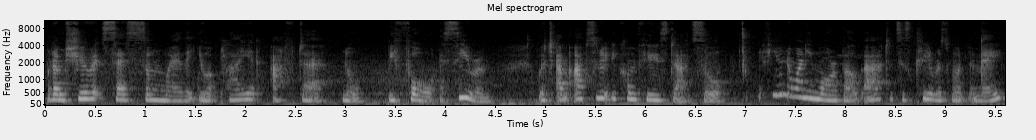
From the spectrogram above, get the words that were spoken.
But I'm sure it says somewhere that you apply it after, no, before a serum, which I'm absolutely confused at. So if you know any more about that, it's as clear as mud to me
